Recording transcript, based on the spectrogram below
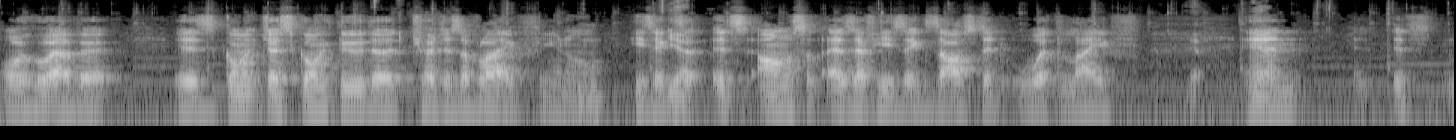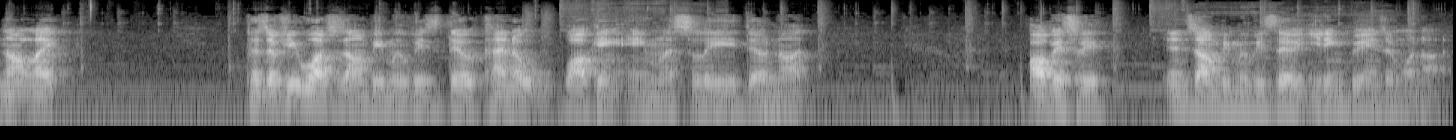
or whoever is going just going through the trudges of life. You know, he's ex- Yep. it's almost as if he's exhausted with life, Yep. and it's not like because if you watch zombie movies, they're kind of walking aimlessly. They're not obviously in zombie movies they're eating brains and whatnot.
